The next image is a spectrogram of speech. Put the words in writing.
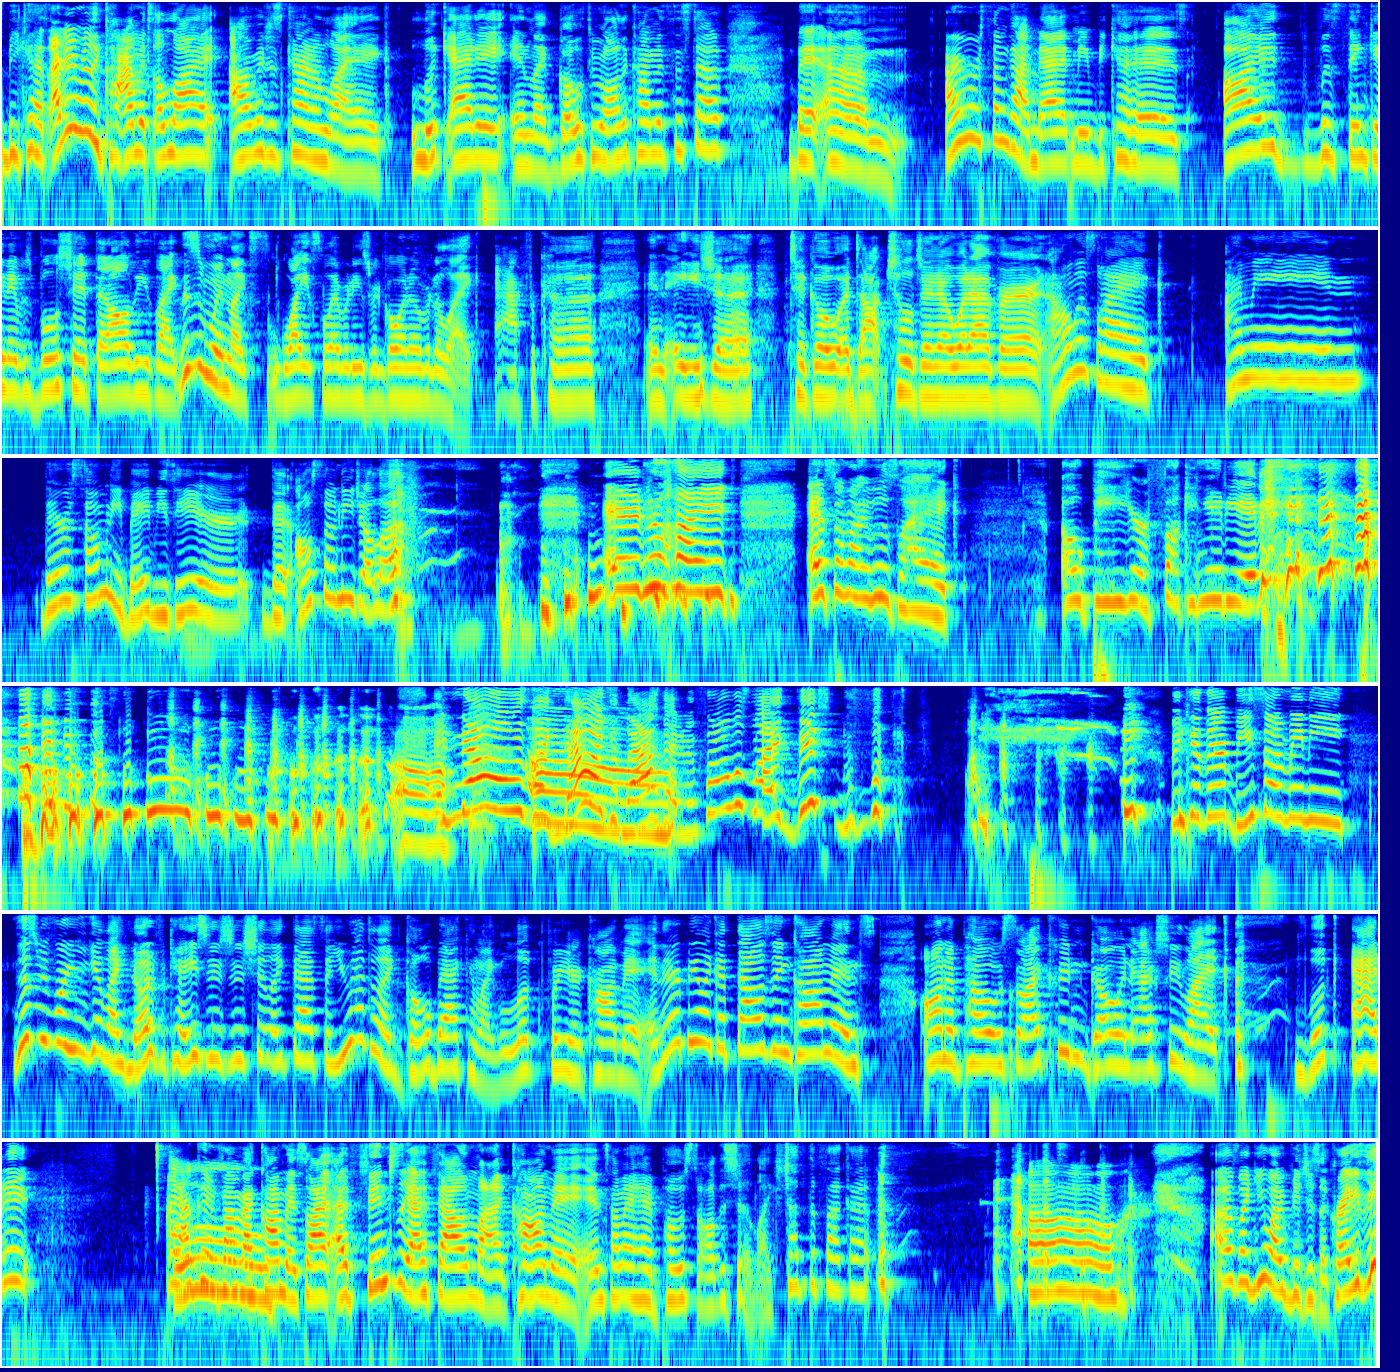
because I didn't really comment a lot. I would just kind of like look at it and like go through all the comments and stuff. But um, I remember some got mad at me because I was thinking it was bullshit that all these like this is when like white celebrities were going over to like Africa and Asia to go adopt children or whatever. And I was like, I mean, there are so many babies here that also need your love. and like, and somebody was like, OP, you're a fucking idiot. Oh. And now I was like, now I can laugh Oh. at it. Oh. Before I was like, bitch, what the fuck? because there'd be so many. This before you get like notifications and shit like that, so you had to like go back and like look for your comment, and there'd be like a thousand comments on a post, so I couldn't go and actually like look at it. And I couldn't find my oh. comment, so I eventually I found my comment, and somebody had posted all this shit like, "Shut the fuck up." oh, I was like, "You white bitches are crazy."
